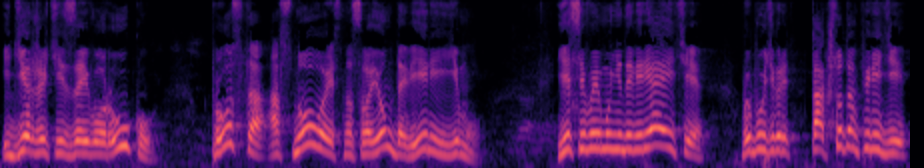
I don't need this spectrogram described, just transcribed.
и держитесь за его руку, просто основываясь на своем доверии ему. Если вы ему не доверяете, вы будете говорить, так, что там впереди?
